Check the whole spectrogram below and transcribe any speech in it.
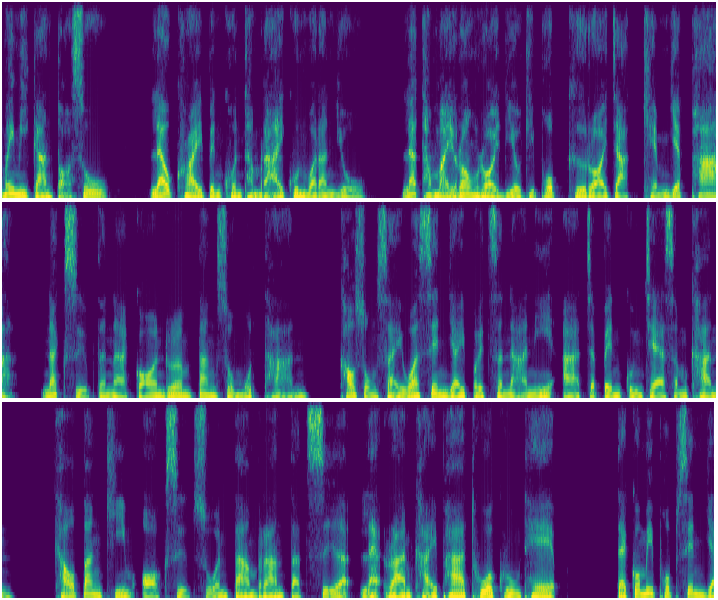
ไม่มีการต่อสู้ แล้วใครเป็นคนทำร้ายคุณวรัญยู และทำไมร่องรอยเดียวที่พบคือรอยจากเข็มเย็บผ้า นักสืบธนากรเริ่มตั้งสมมุติฐาน เขาสงสัยว่าเส้นใยปริศนานี้อาจจะเป็นกุญแจสำคัญ เขาตั้งทีมออกสืบสวนตามร้านตัดเสื้อและร้านขายผ้าทั่วกรุงเทพ แต่ก็ไม่พบเส้นใย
